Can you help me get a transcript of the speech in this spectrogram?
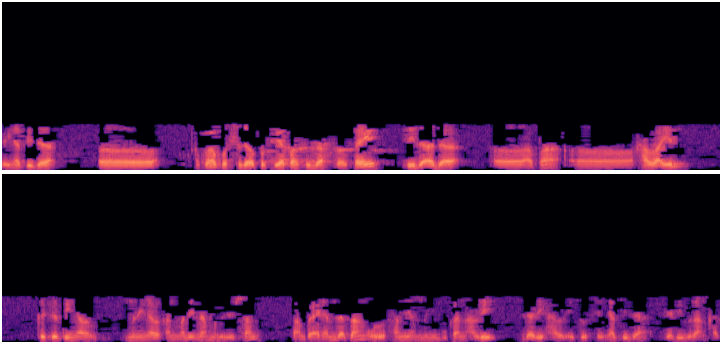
sehingga tidak uh, apa sudah persiapan sudah selesai tidak ada uh, apa uh, hal lain kecuali tinggal meninggalkan Madinah menuju Syam sampai akhirnya datang urusan yang menyibukkan Ali dari hal itu sehingga tidak jadi berangkat.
